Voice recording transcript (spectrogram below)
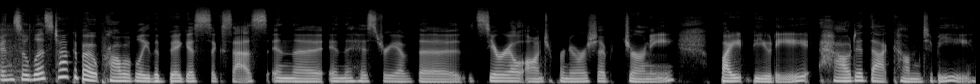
And so let's talk about probably the biggest success in the in the history of the serial entrepreneurship journey, Bite Beauty. How did that come to be?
